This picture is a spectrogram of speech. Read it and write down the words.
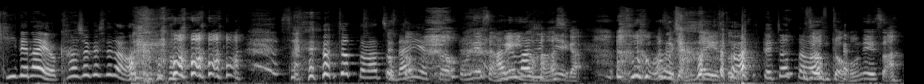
聞いてないよ。完食してたの。それはちょっと待ってダイエット。お姉さんあるまじき話が。まさかのダイエットちょっと待ってちょっと待って。お姉さん。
